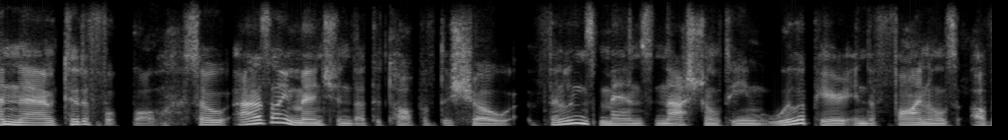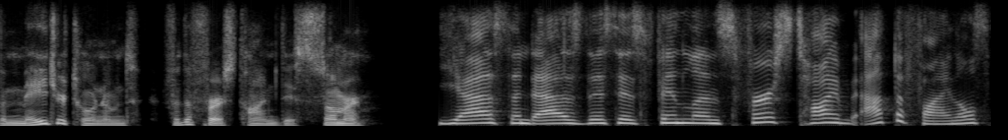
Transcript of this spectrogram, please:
And now to the football. So, as I mentioned at the top of the show, Finland's men's national team will appear in the finals of a major tournament for the first time this summer. Yes, and as this is Finland's first time at the finals,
